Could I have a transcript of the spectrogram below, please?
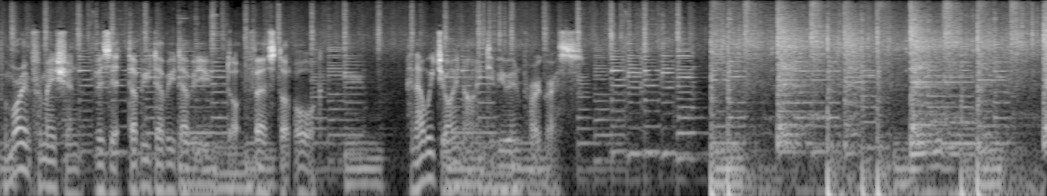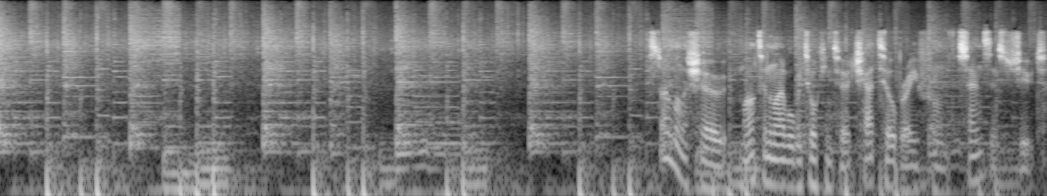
For more information, visit www.first.org. And now we join our interview in progress. This time on the show, Martin and I will be talking to Chad Tilbury from the SANS Institute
